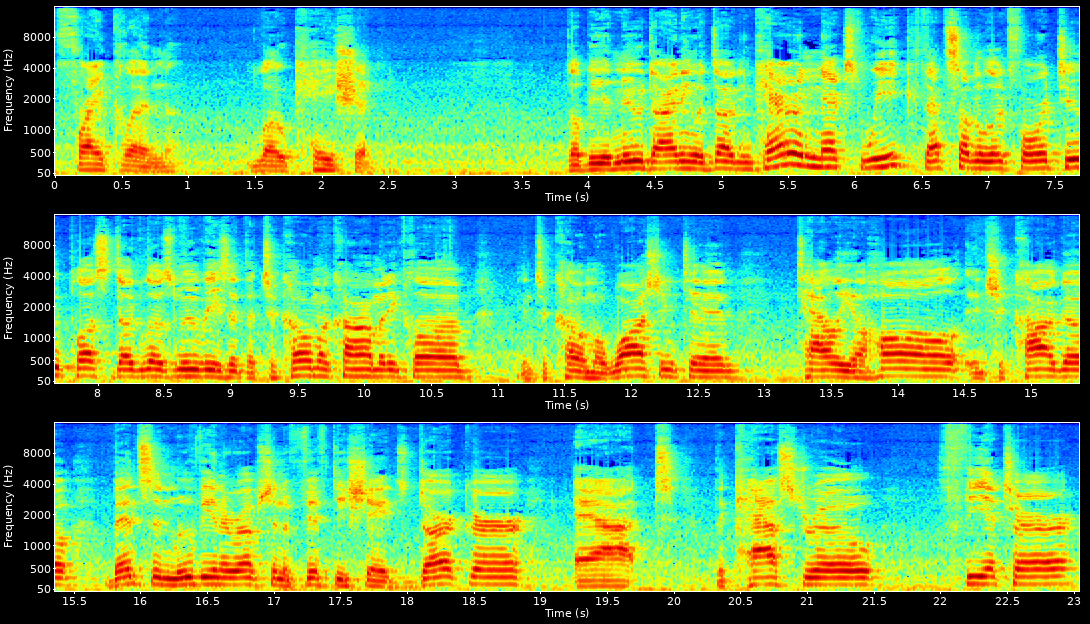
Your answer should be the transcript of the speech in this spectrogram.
Franklin location. There'll be a new Dining with Doug and Karen next week. That's something to look forward to. Plus, Doug Loves Movies at the Tacoma Comedy Club in Tacoma, Washington. Thalia Hall in Chicago. Benson Movie Interruption of Fifty Shades Darker at the Castro Theater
